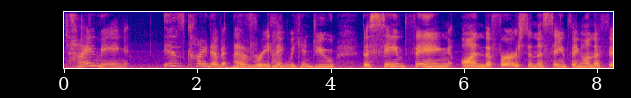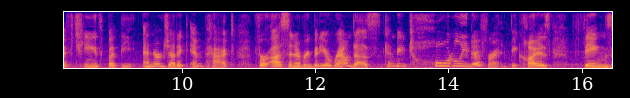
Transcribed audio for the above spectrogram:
Timing is kind of everything. We can do the same thing on the 1st and the same thing on the 15th, but the energetic impact for us and everybody around us can be totally different because things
